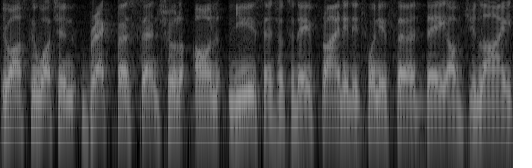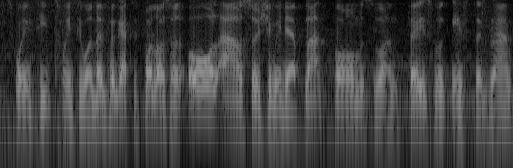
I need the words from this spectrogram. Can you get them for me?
You are still watching Breakfast Central on News Central today, Friday, the 23rd day of July 2021. Don't forget to follow us on all our social media platforms on Facebook, Instagram,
